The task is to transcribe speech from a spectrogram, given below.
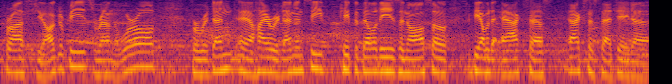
across geographies around the world for redund uh, higher redundancy capabilities and also to be able to access, access that data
